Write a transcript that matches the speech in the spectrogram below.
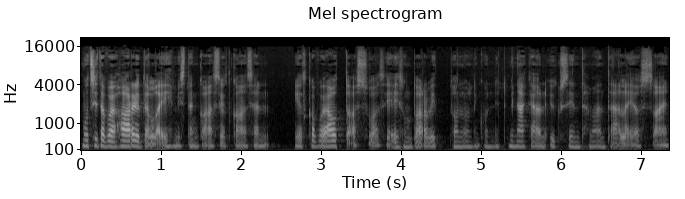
Mutta sitä voi harjoitella ihmisten kanssa, jotka on sen jotka voi auttaa sua. Ei sun tarvitse olla niin kuin, nyt minä käyn yksin tämän täällä jossain,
